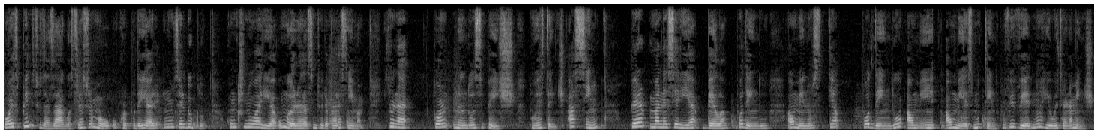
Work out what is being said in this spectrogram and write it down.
O espírito das águas transformou o corpo de Yara em um ser duplo. Continuaria humana da cintura para cima e tornando-se peixe no restante. Assim, permaneceria bela, podendo ao menos podendo ao, ao mesmo tempo viver no rio eternamente.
